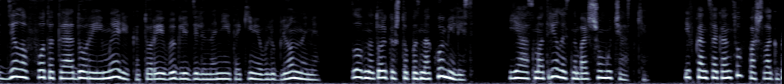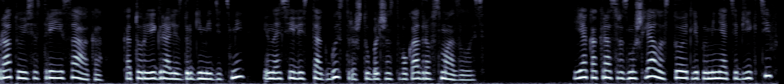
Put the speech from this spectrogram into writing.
Сделав фото Теодора и Мэри, которые выглядели на ней такими влюбленными, словно только что познакомились, я осмотрелась на большом участке и в конце концов пошла к брату и сестре Исаака, которые играли с другими детьми и носились так быстро, что большинство кадров смазалось. Я как раз размышляла, стоит ли поменять объектив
